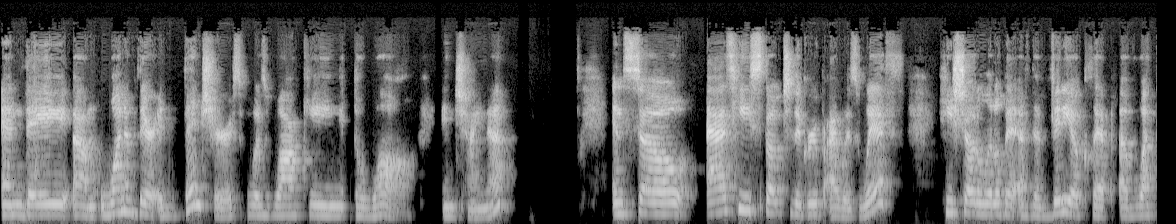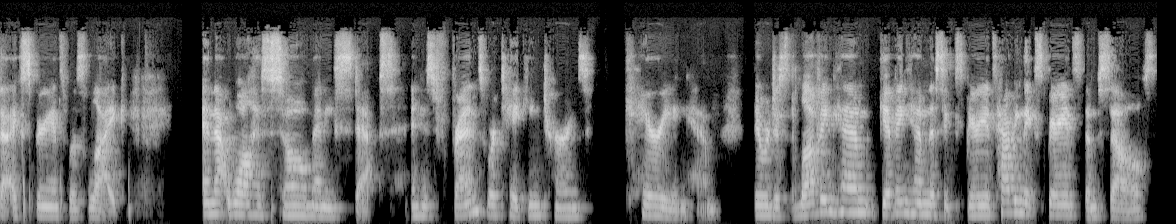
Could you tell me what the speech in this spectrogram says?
and they um, one of their adventures was walking the wall in china and so, as he spoke to the group I was with, he showed a little bit of the video clip of what that experience was like. And that wall has so many steps, and his friends were taking turns carrying him. They were just loving him, giving him this experience, having the experience themselves.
